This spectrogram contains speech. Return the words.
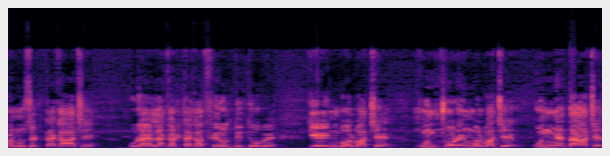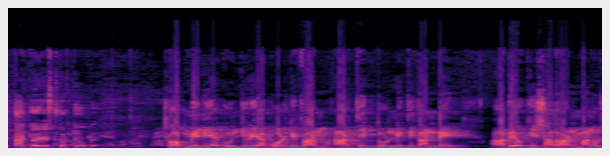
মানুষের টাকা আছে, পুরো এলাকার টাকা ফেরত দিতে হবে। কে ইনভলভ আছে, কোন চোর ইনভলভ আছে, কোন নেতা আছে, তাকে অ্যারেস্ট করতে হবে। সব মিলিয়ে গুঞ্জুরিয়া পোলট্রি ফার্ম আর্থিক দুর্নীতি কাণ্ডে আদেও কি সাধারণ মানুষ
